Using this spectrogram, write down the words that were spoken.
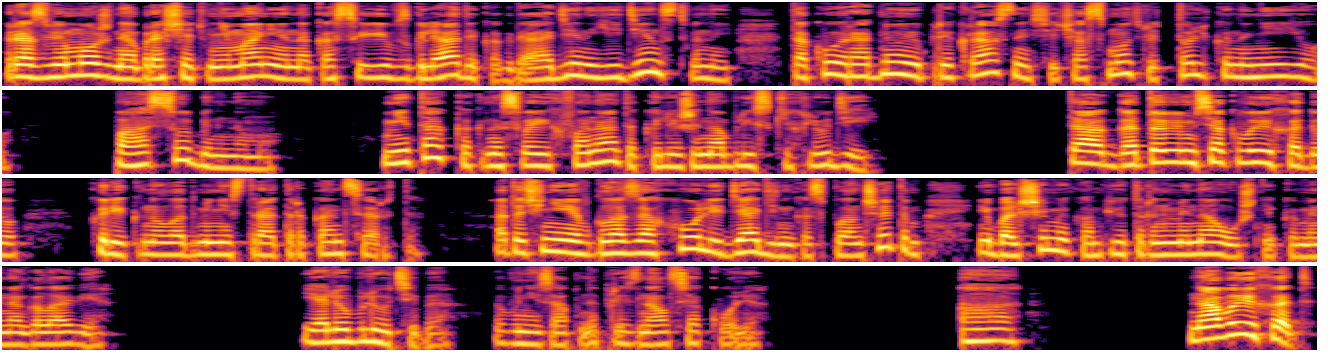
Разве можно обращать внимание на косые взгляды, когда один единственный, такой родной и прекрасный, сейчас смотрит только на нее, По-особенному. Не так, как на своих фанаток или же на близких людей. «Так, готовимся к выходу!» — крикнул администратор концерта. А точнее, в глазах Холли дяденька с планшетом и большими компьютерными наушниками на голове. «Я люблю тебя», — внезапно признался Коля. «А...» «На выход!»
